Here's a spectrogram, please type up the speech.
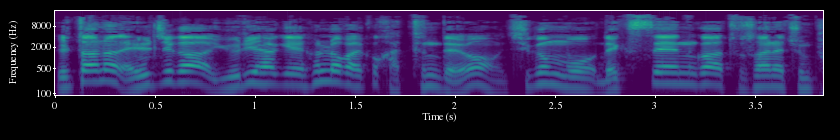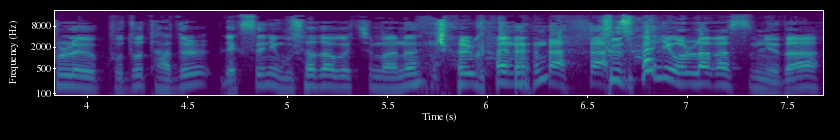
일단은 LG가 유리하게 흘러갈 것 같은데요. 지금 뭐 넥센과 두산의 준 플레이오프도 다들 넥센이 우세하다고 했지만은 결과는 두산이 올라갔습니다.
